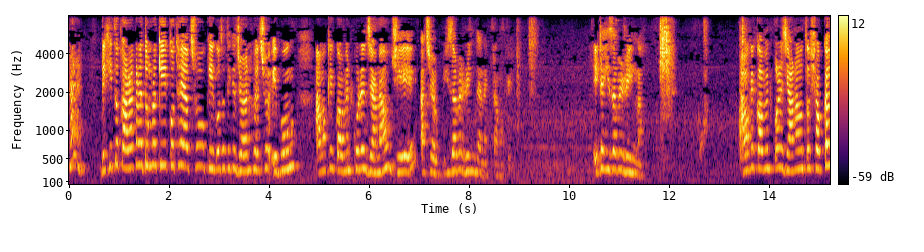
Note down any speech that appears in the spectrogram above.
হ্যাঁ? দেখি তো কারা কারা, তোমরা কে কোথায় আছো, কে কোথা থেকে জয়েন হয়েছো এবং আমাকে কমেন্ট করে জানাও যে আচ্ছা হিসাবের রিং দেন একটা আমাকে। এটা হিসাবের রিং না। আমাকে কমেন্ট করে জানাও তো সকাল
